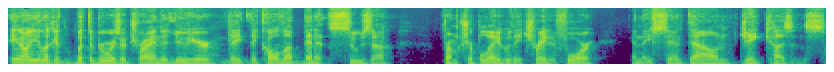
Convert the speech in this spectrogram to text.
you know, you look at what the Brewers are trying to do here. They they called up Bennett Sousa from AAA, who they traded for, and they sent down Jake Cousins.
